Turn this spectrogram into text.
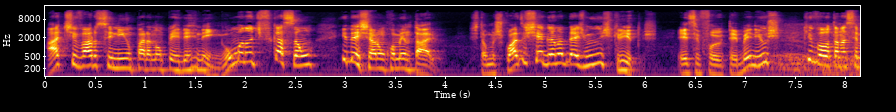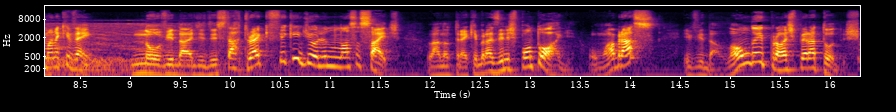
ativar o sininho para não perder nenhuma notificação e deixar um comentário. Estamos quase chegando a 10 mil inscritos. Esse foi o TB News, que volta na semana que vem. Novidades de Star Trek, fiquem de olho no nosso site, lá no trekbrasilis.org. Um abraço e vida longa e próspera a todos.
